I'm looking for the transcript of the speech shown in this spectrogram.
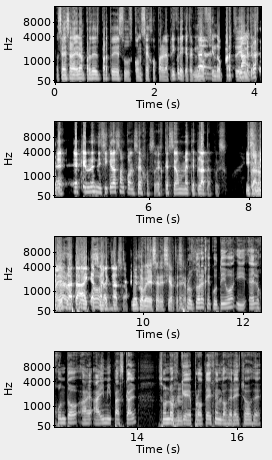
O sea, esa eran parte, parte de sus consejos para la película y que terminó Claro. siendo parte del No, metraje. ¿no? eh, es que no es, ni siquiera son consejos, es que sea un mete plata, pues. Y Claro, si mete claro, plata hay que productor. hacerle caso. Tiene que obedecer, es cierto, es Es cierto. productor ejecutivo y él junto a, a Amy Pascal son los Ujú. que protegen los derechos de,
